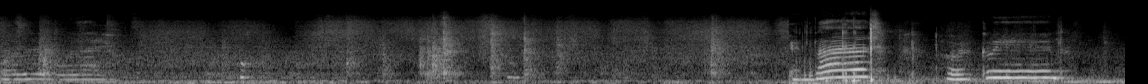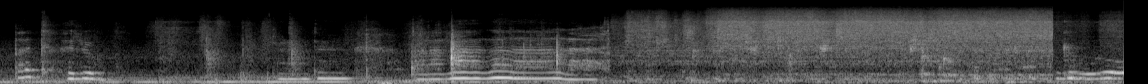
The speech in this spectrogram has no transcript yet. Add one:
몰라요, 몰라요. And last, our clean bathroom. Dun, dun, la la la la la. 이게 뭐야?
